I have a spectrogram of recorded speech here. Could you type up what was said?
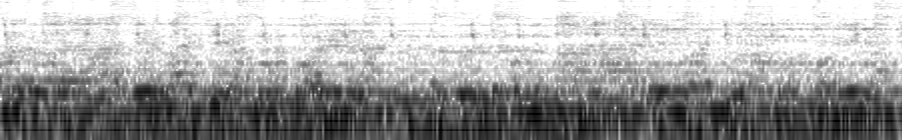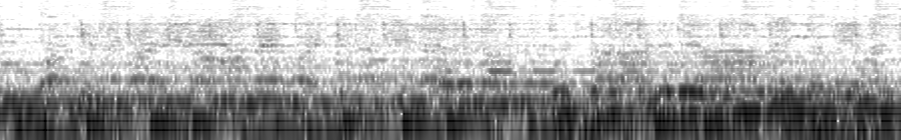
Thank you.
